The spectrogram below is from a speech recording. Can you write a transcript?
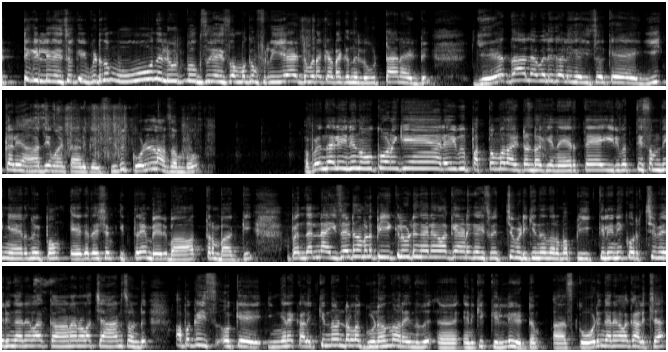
എട്ട് കില്ല് കേസൊക്കെ ഇവിടുന്ന് മൂന്ന് ലൂട്ട് ബോക്സ് കൈസ് നമുക്ക് ഫ്രീ ആയിട്ട് ഇവിടെ കിടക്കുന്ന ലൂട്ടാനായിട്ട് ഏതാ ലെവൽ കളി കേസൊക്കെ ഈ കളി ആദ്യമായിട്ടാണ് കൈസ് ഇത് കൊള്ളാം സംഭവം. അപ്പോൾ എന്തായാലും ഇനി നോക്കുവാണെങ്കിൽ ലൈവ് പത്തൊമ്പതായിട്ടുണ്ടാക്കി. നേരത്തെ ഇരുപത്തി സംതിങ് ആയിരുന്നു. ഇപ്പം ഏകദേശം ഇത്രയും പേര് മാത്രം ബാക്കി. അപ്പോൾ എന്തായാലും നൈസായിട്ട് നമ്മൾ പീക്കിലോട്ടും കാര്യങ്ങളൊക്കെയാണ് കൈസ് വെച്ച് പിടിക്കുന്നതെന്ന് പറയുമ്പോൾ പീക്കിൽ ഇനി കുറച്ച് പേരും കാര്യങ്ങളൊക്കെ കാണാനുള്ള ചാൻസ് ഉണ്ട്. അപ്പോൾ കൈസ് ഓക്കെ ഇങ്ങനെ കളിക്കുന്നതുകൊണ്ടുള്ള ഗുണം എന്ന് പറയുന്നത് എനിക്ക് കില്ല് കിട്ടും. സ്കോഡും കാര്യങ്ങളൊക്കെ കളിച്ചാൽ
